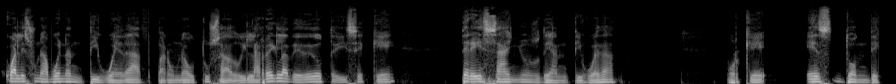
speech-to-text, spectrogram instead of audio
cuál es una buena antigüedad para un auto usado. Y la regla de dedo te dice que tres años de antigüedad porque es donde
